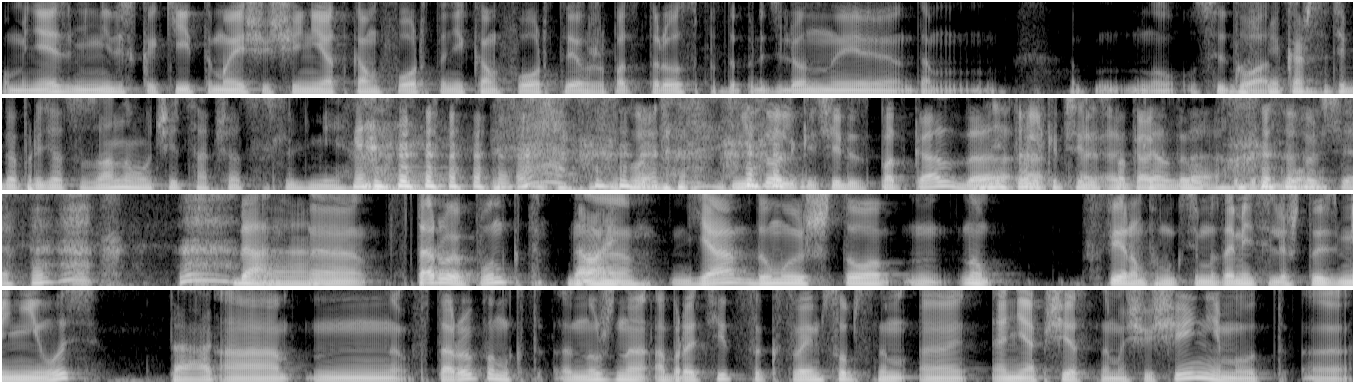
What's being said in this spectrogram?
У меня изменились какие-то мои ощущения от комфорта, некомфорта. Я уже подстроился под определенные там, ну, Может, ситуацию. Мне кажется, тебе придется заново учиться общаться с людьми. Не только через подкаст, да? Не а- только через подкаст, да. Вообще. Да, э, второй пункт. Э, Я думаю, что, ну, в первом пункте мы заметили, что изменилось, Так. а второй пункт нужно обратиться к своим собственным, э, а не общественным ощущениям. Вот э,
